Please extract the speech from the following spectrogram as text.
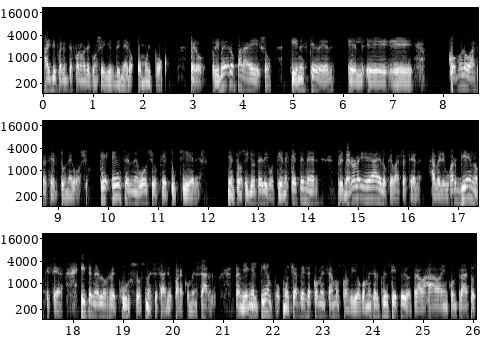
Hay diferentes formas de conseguir dinero o muy poco. Pero primero para eso tienes que ver el eh, cómo lo vas a hacer tu negocio. ¿Qué es el negocio que tú quieres? Entonces yo te digo, tienes que tener primero la idea de lo que vas a hacer, averiguar bien lo que sea y tener los recursos necesarios para comenzarlo. También el tiempo. Muchas veces comenzamos, cuando yo comencé al principio, yo trabajaba en contratos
